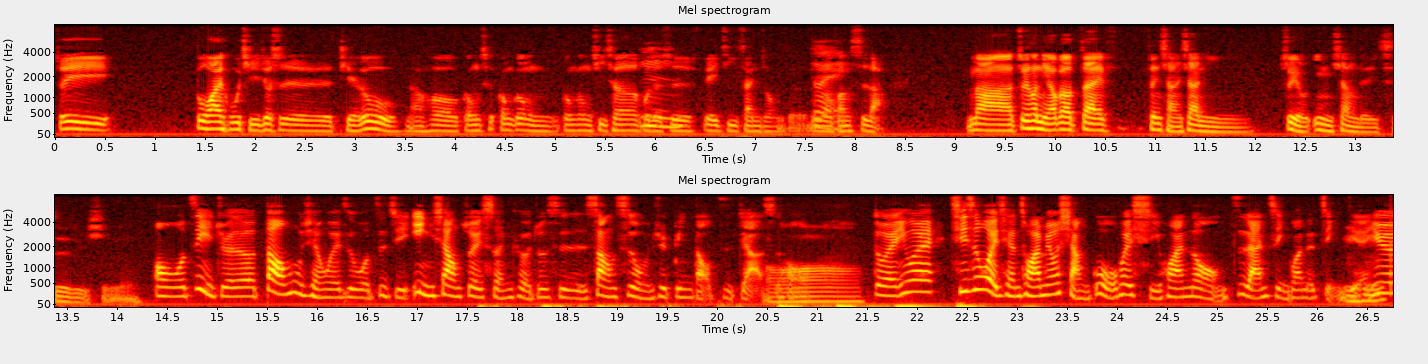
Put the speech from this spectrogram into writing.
所以不外乎其实就是铁路，然后公车、公共公共汽车或者是飞机三种的旅游方式啦。那最后你要不要再分享一下你？最有印象的一次旅行呢？哦，我自己觉得到目前为止，我自己印象最深刻就是上次我们去冰岛自驾的时候。哦，对，因为其实我以前从来没有想过我会喜欢那种自然景观的景点，因为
